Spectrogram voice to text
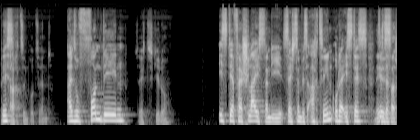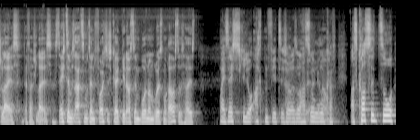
bis 18 Prozent. Also von den 60 Kilo. ist der Verschleiß dann die 16 bis 18 oder ist das, Nee, ist der das Verschleiß. Der Verschleiß. 16 bis 18 Prozent Feuchtigkeit geht aus dem Boden am größten raus. Das heißt, bei 60 Kilo 48 oder so hast du genau. Was kostet so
